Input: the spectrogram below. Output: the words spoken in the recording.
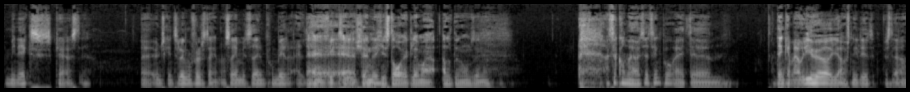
min ekskæreste, uh, ønske en tillykke med fødselsdagen, og så inviterede ind på midt og alt det, ja, fik til. Ja, shit, den ikke? historie glemmer jeg aldrig nogensinde. Og så kommer jeg også til at tænke på, at uh, den kan man jo lige høre i afsnit 1, hvis det er.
